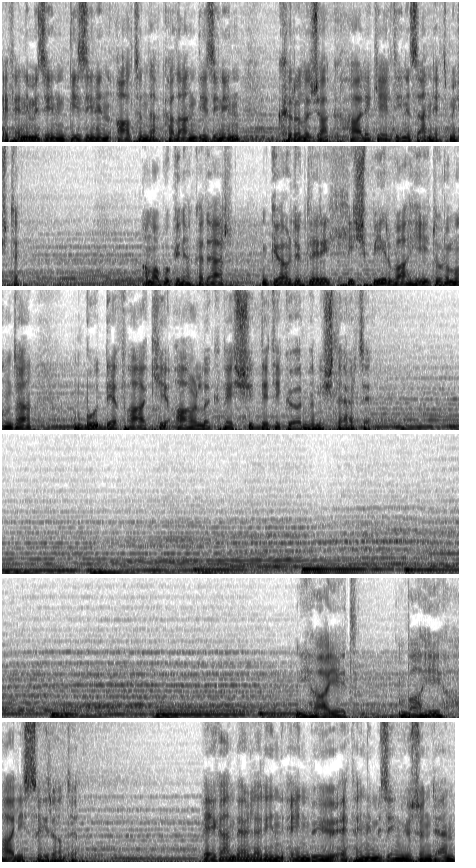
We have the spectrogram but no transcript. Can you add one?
Efendimizin dizinin altında kalan dizinin kırılacak hale geldiğini zannetmişti. Ama bugüne kadar gördükleri hiçbir vahiy durumunda bu defaki ağırlık ve şiddeti görmemişlerdi. Nihayet vahiy hali sıyrıldı. Peygamberlerin en büyüğü Efendimizin yüzünden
